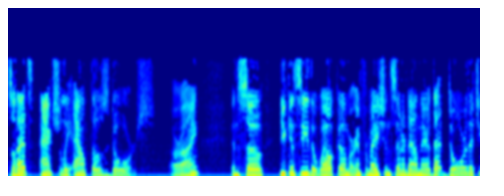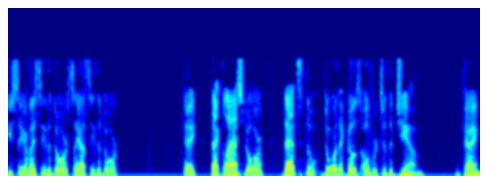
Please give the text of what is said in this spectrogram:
So that's actually out those doors. All right? And so you can see the welcome or information center down there. That door that you see, everybody see the door? Say, I see the door. Okay? That glass door, that's the door that goes over to the gym. Okay?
